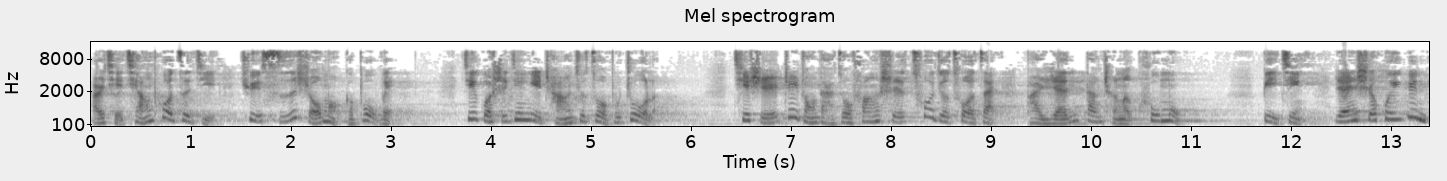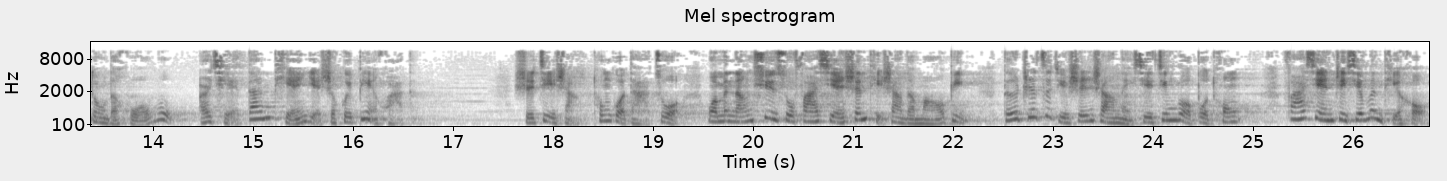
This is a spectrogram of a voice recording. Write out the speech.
而且强迫自己去死守某个部位，结果时间一长就坐不住了。其实这种打坐方式错就错在把人当成了枯木，毕竟人是会运动的活物，而且丹田也是会变化的。实际上，通过打坐，我们能迅速发现身体上的毛病，得知自己身上哪些经络不通。发现这些问题后，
